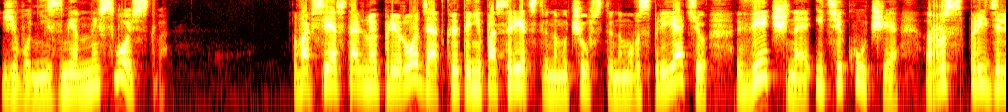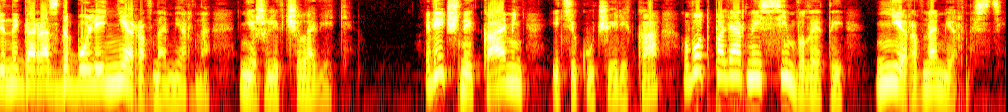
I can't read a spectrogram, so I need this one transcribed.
его неизменные свойства. Во всей остальной природе, открытой непосредственному чувственному восприятию, вечное и текучее распределены гораздо более неравномерно, нежели в человеке. Вечный камень и текучая река вот полярные символы этой неравномерности.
